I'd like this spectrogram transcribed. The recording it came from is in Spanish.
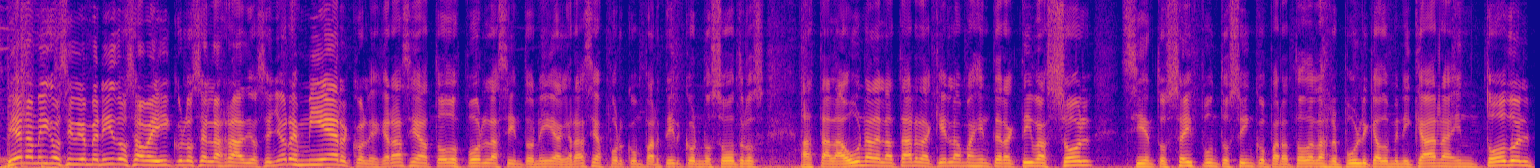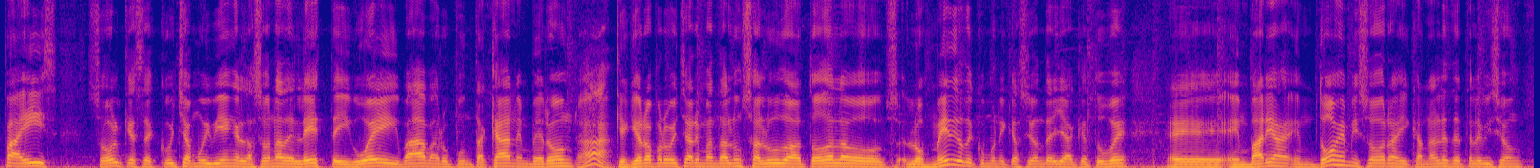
Bien amigos y bienvenidos a Vehículos en la Radio. Señores, miércoles, gracias a todos por la sintonía, gracias por compartir con nosotros hasta la una de la tarde aquí en la más interactiva Sol 106.5 para toda la República Dominicana, en todo el país. Sol que se escucha muy bien en la zona del este, Higüey, Bávaro, Punta Cana, en Verón. Ah. Que quiero aprovechar y mandarle un saludo a todos los, los medios de comunicación de allá que tuve eh, en varias, en dos emisoras y canales de televisión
